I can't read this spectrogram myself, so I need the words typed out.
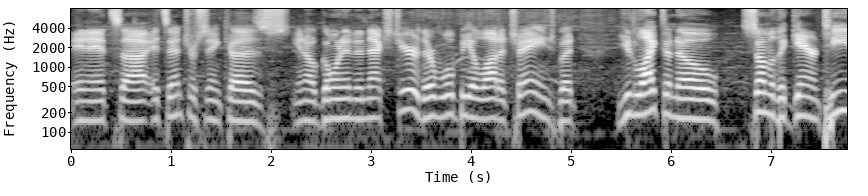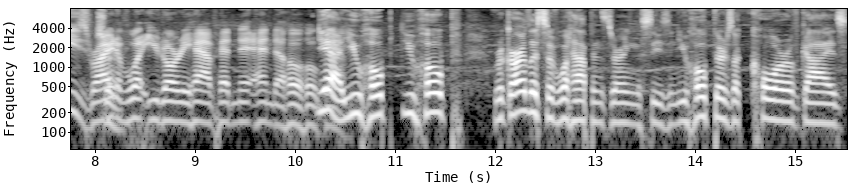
and it's uh, it's interesting because you know going into next year there will be a lot of change, but you'd like to know some of the guarantees, right, Sure. of what you'd already have heading heading to ho ho. Yeah, you hope you hope regardless of what happens during the season, you hope there's a core of guys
